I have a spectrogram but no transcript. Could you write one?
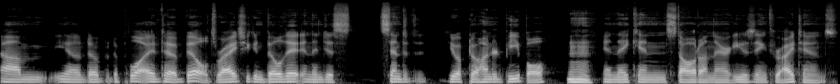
um, you know, de- deploy to builds, right? So you can build it and then just send it to you up to 100 people, Mhm. and they can install it on there using through iTunes,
